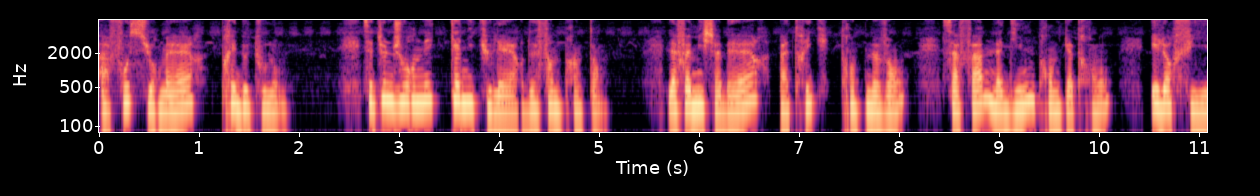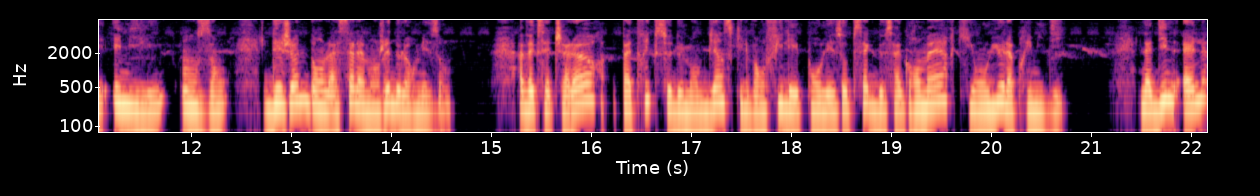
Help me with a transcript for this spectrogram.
à Fos-sur-Mer, près de Toulon. C'est une journée caniculaire de fin de printemps. La famille Chabert, Patrick, 39 ans, sa femme Nadine, 34 ans, et leur fille Émilie, 11 ans, déjeunent dans la salle à manger de leur maison. Avec cette chaleur, Patrick se demande bien ce qu'il va enfiler pour les obsèques de sa grand-mère qui ont lieu l'après-midi. Nadine, elle,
